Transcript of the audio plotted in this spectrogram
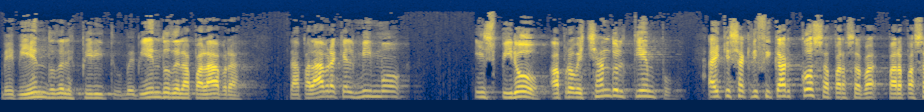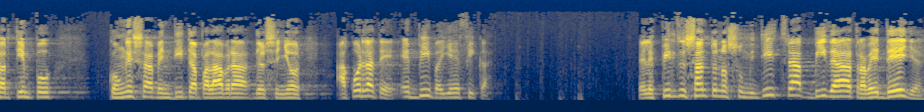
bebiendo del Espíritu, bebiendo de la palabra, la palabra que Él mismo inspiró, aprovechando el tiempo. Hay que sacrificar cosas para, para pasar tiempo con esa bendita palabra del Señor. Acuérdate, es viva y es eficaz. El Espíritu Santo nos suministra vida a través de ella.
